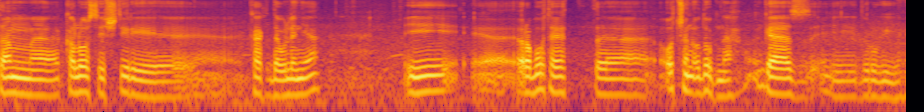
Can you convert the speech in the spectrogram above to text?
Там э, колеса 4 э, как давление и работает очень удобно, газ и другие.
